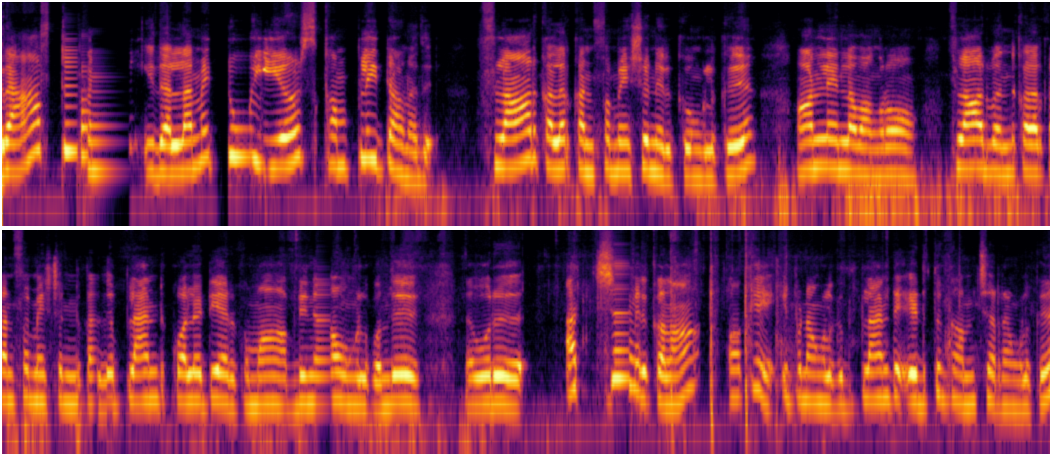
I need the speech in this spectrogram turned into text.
கிராஃப்ட் இது எல்லாமே டூ இயர்ஸ் கம்ப்ளீட் ஆனது. ஃப்ளார் கலர் கன்ஃபர்மேஷன் இருக்குது உங்களுக்கு. ஆன்லைனில் வாங்குகிறோம் ஃப்ளார் வந்து கலர் கன்ஃபர்மேஷன் இருக்காது. பிளான்ட் குவாலிட்டியாக இருக்குமா அப்படின்னா உங்களுக்கு வந்து ஒரு அச்சம் இருக்கலாம். ஓகே இப்போ நான் உங்களுக்கு பிளான்ட் எடுத்து காமிச்சிடுறேன் உங்களுக்கு.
